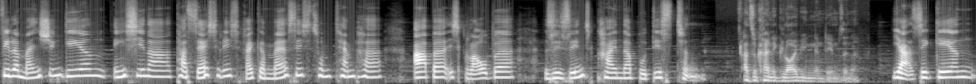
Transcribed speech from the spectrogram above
Viele Menschen gehen in China tatsächlich regelmäßig zum Tempel, aber ich glaube, sie sind keine Buddhisten. Also keine Gläubigen in dem Sinne. Ja, sie gehen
